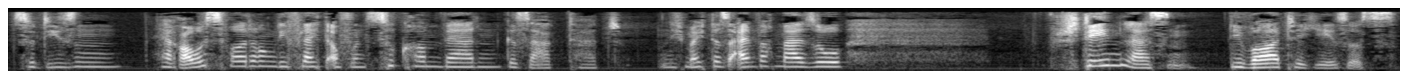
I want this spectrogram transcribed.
zu diesen Herausforderungen, die vielleicht auf uns zukommen werden, gesagt hat. Und ich möchte das einfach mal so stehen lassen die Worte Jesus.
